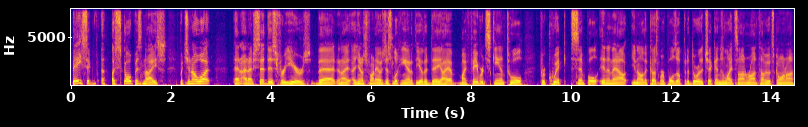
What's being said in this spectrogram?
basic a scope is nice, but you know what? and, and I've said this for years that, and I, you know, it's funny. I was just looking at it the other day. I have my favorite scan tool for quick, simple, in and out. You know, the customer pulls up to the door, the check engine lights on. Ron, tell me what's going on.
